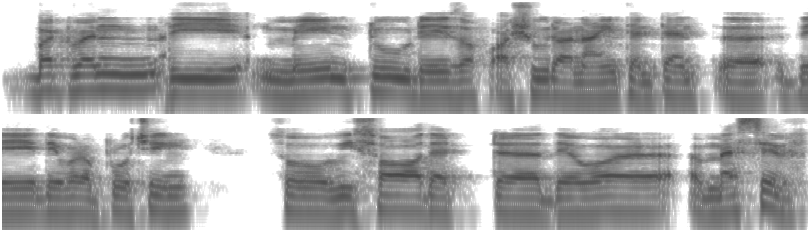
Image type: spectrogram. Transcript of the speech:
But when the main two days of Ashura, 9th and 10th, uh, they, they were approaching, so we saw that uh, there were a massive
